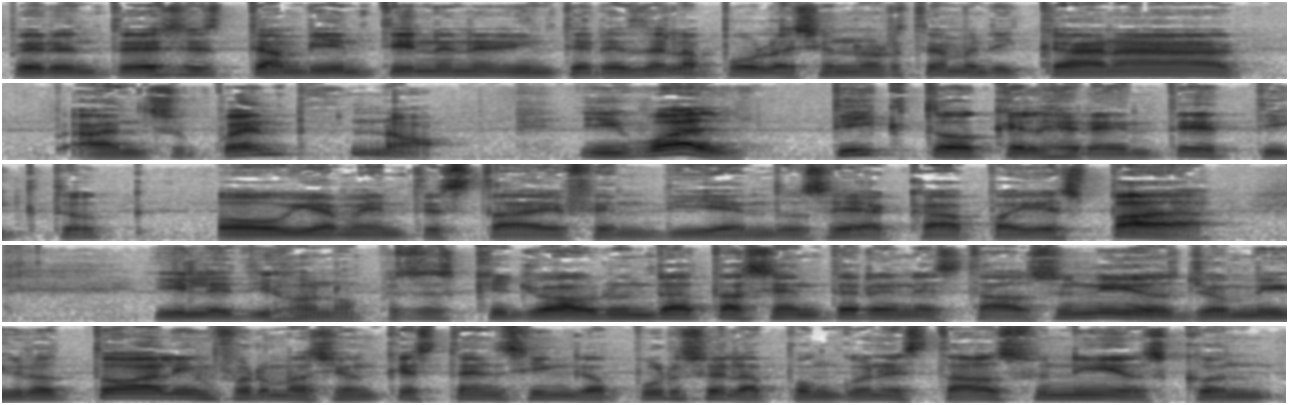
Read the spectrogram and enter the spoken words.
Pero entonces también tienen el interés de la población norteamericana en su cuenta. No. Igual, TikTok, el gerente de TikTok, obviamente está defendiéndose a capa y espada. Y les dijo, no, pues es que yo abro un data center en Estados Unidos, yo migro toda la información que está en Singapur, se la pongo en Estados Unidos con,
